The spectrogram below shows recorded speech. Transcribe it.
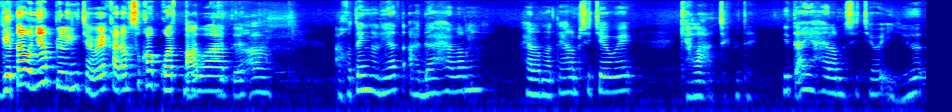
Gak taunya piling cewek kadang suka kuat banget gitu ya. ah. aku teh ngelihat ada helm helm teh helm si cewek. Kela cek teh. Itu aya helm si cewek iya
